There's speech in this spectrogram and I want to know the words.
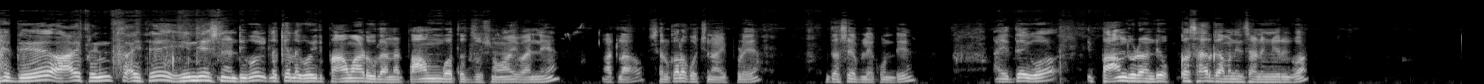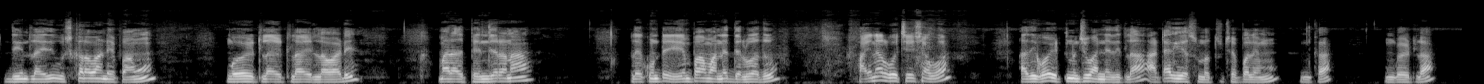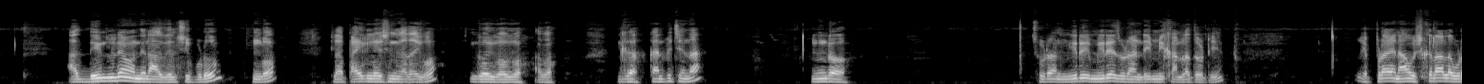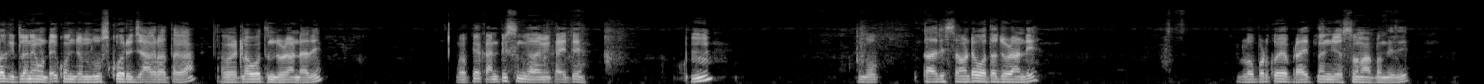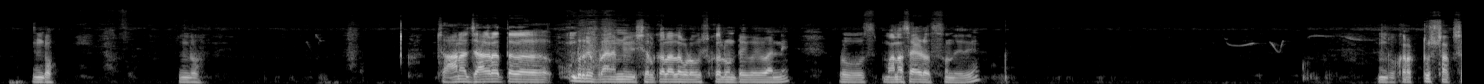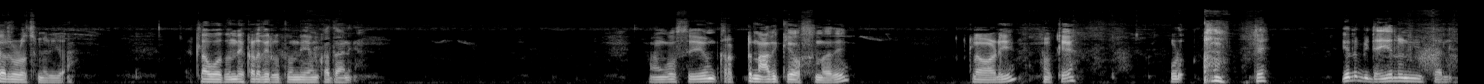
అయితే hi friends అయితే ఏం చేసిన అంటే ఇట్లకెళ్ళగో ఇది పాము అడుగులు అన్నట్టు పాము పోతుంది చూసినావా ఇవన్నీ? అట్లా శిల్కలకు వచ్చిన ఇప్పుడే ఇంతసేపు లేకుంటే. అయితే ఇగో ఈ పాము చూడండి ఒక్కసారి గమనించండి మీరు ఇగో. దీంట్లో ఇది ఉష్కల వండే పాము. ఇగో ఇట్లా ఇట్లా ఇట్లా వాడి మరి అది పెంజరనా? లేకుంటే ఏం పాము అనేది తెలియదు ఫైనల్గా వచ్చేసావో అదిగో ఇటు నుంచి వండేది ఇట్లా. అటాక్ చేస్తుండొచ్చు చెప్పలేము. ఇంకా ఇంకో ఇట్లా. అది దీంట్లోనే ఉంది నాకు తెలిసి ఇప్పుడు. ఇంకో. ఇట్లా పైకి లేచింది కదా ఇగో. ఇగో ఇగో ఇగో అగో. ఇగో కనిపించిందా? ఇంకో. చూడండి మీరే మీరే చూడండి మీ కళ్ళతోటి. ఎప్పుడైనా ఉష్కలాలు కూడా ఇట్లనే ఉంటాయి. కొంచెం చూసుకోరు జాగ్రత్తగా. అవి ఎట్లా పోతుంది చూడండి అది. ఓకే కనిపిస్తుంది కదా మీకు అయితే ఉమ్? ఉంటే పోతా చూడండి. లోపలికి పోయే ప్రయత్నం చేస్తున్నట్టుంది ఇది. ఇంకో. ఇంకో చాలా జాగ్రత్తగా ఉండరు ఎప్పుడైనా మీ శిల్కలలో కూడా ఉష్కలు ఉంటాయి ఇవన్నీ. ఇప్పుడు మన సైడ్ వస్తుంది ఇది. ఇంకో కరెక్ట్ స్ట్రక్చర్ చూడవచ్చు మీరు ఇక ఎట్లా పోతుంది ఎక్కడ తిరుగుతుంది ఏం కథ అని. ఇంకో సేమ్ కరెక్ట్ నాదికే వస్తుంది అది. ఇట్లా వాడి. ఓకే. ఇప్పుడు ఓకే. ఎల్లు బిడ్డ ఎల్లు నీ తల్లి.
